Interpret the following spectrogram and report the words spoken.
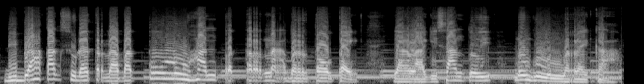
di belakang sudah terdapat puluhan peternak bertopeng yang lagi santuy nungguin mereka.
